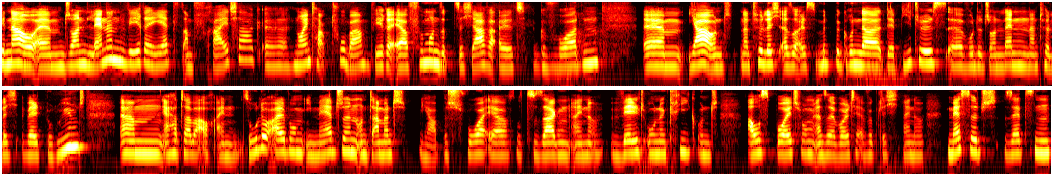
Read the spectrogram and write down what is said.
Genau, ähm, John Lennon wäre jetzt am Freitag, äh, 9. Oktober, wäre er 75 Jahre alt geworden. Ähm, ja, und natürlich, also als Mitbegründer der Beatles äh, wurde John Lennon natürlich weltberühmt. Ähm, er hatte aber auch ein Soloalbum, Imagine, und damit ja, beschwor er sozusagen eine Welt ohne Krieg und Ausbeutung. Also er wollte ja wirklich eine Message setzen.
